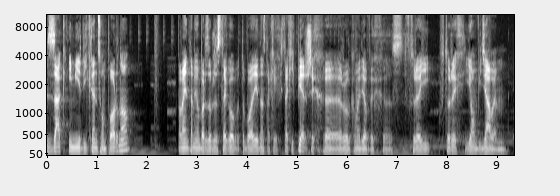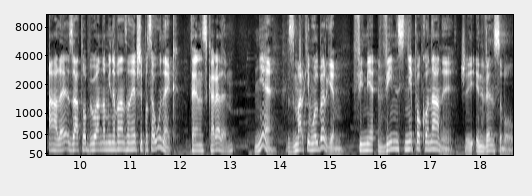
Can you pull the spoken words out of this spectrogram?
Zack i Miri kręcą porno. Pamiętam ją bardzo dobrze z tego, bo to była jedna z takich, takich pierwszych e, ról komediowych, e, w, której, w których ją widziałem. Ale za to była nominowana za najlepszy pocałunek. Ten z Karelem. Nie, z Markiem Wahlbergiem w filmie Vince Niepokonany, czyli Invincible.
